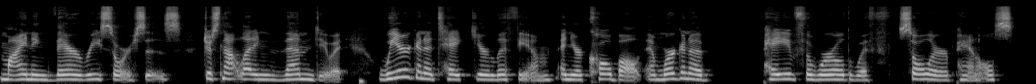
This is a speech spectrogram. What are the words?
mining their resources, just not letting them do it. We are going to take your lithium and your cobalt and we're going to pave the world with solar panels.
